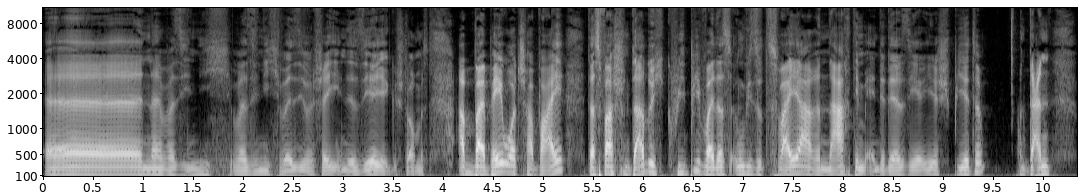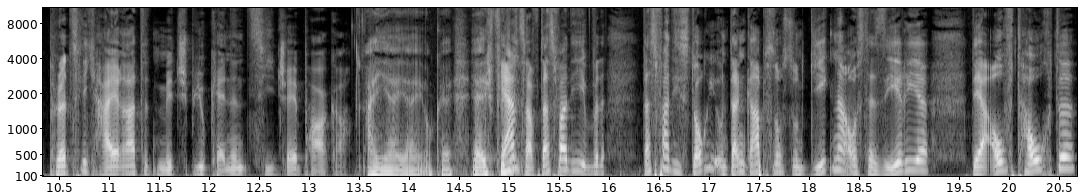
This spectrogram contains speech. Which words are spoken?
Äh, nein, war sie nicht, war sie nicht, weil sie wahrscheinlich in der Serie gestorben ist. Aber bei Baywatch Hawaii, das war schon dadurch creepy, weil das irgendwie so zwei Jahre nach dem Ende der Serie spielte. Und dann plötzlich heiratet Mitch Buchanan CJ Parker. Eieiei, okay. Ja, ich. Ernsthaft, das war die, das war die Story. Und dann gab es noch so einen Gegner aus der Serie, der auftauchte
